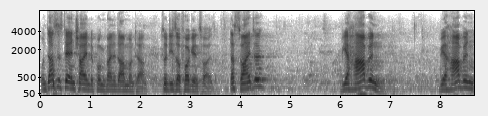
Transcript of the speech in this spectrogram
Und das ist der entscheidende Punkt, meine Damen und Herren, zu dieser Vorgehensweise. Das Zweite. Wir haben wir haben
